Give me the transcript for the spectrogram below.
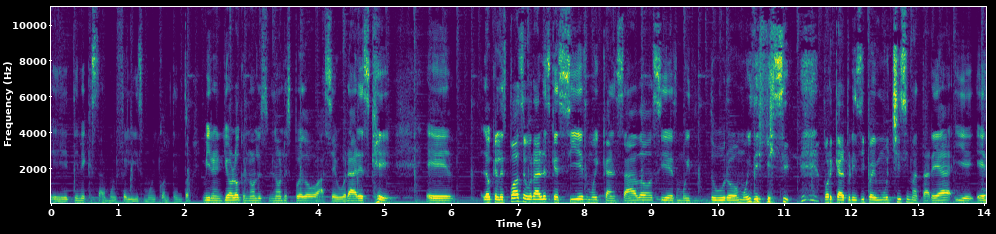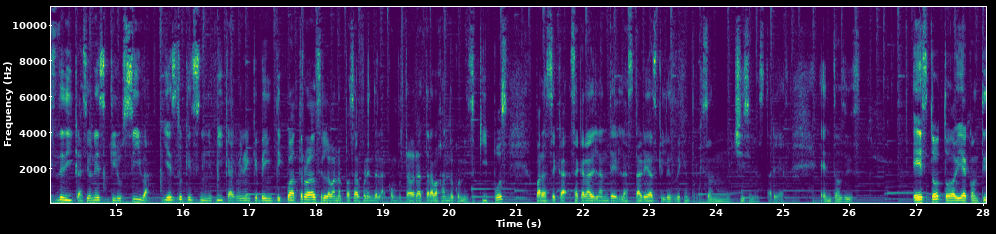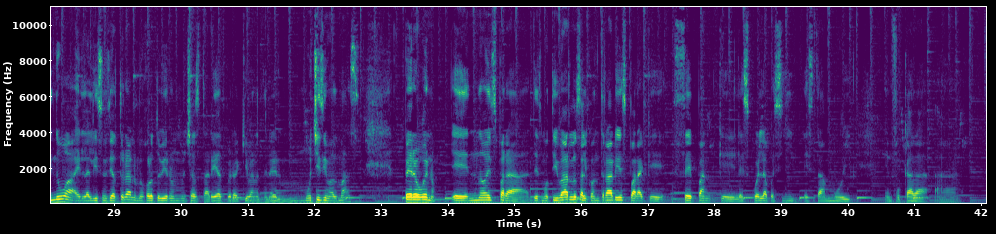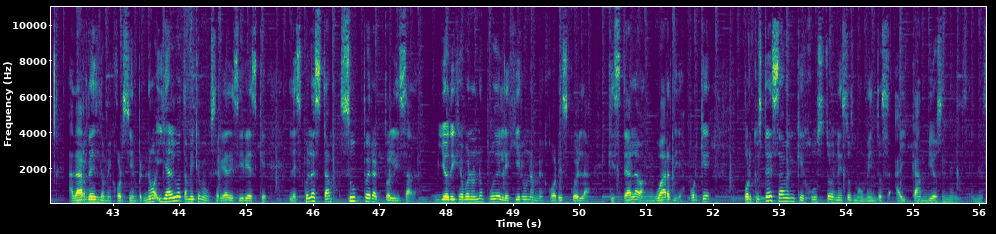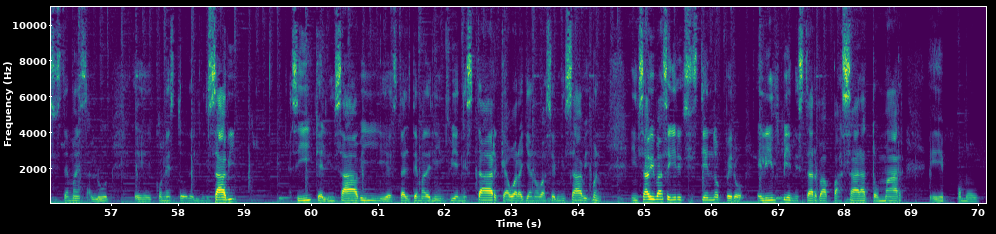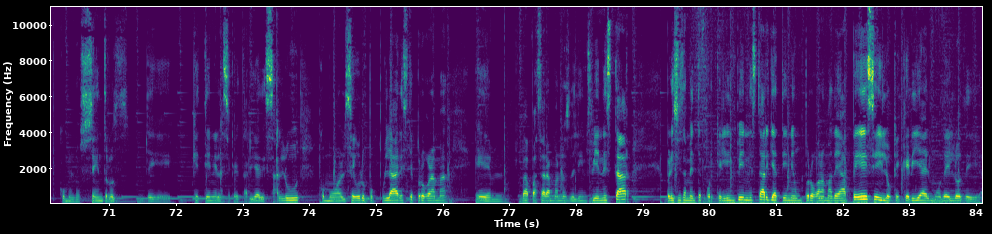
eh, tiene que estar muy feliz, muy contento. Miren, yo lo que no les, no les puedo asegurar es que eh, lo que les puedo asegurar es que sí es muy cansado, sí es muy duro, muy difícil, porque al principio hay muchísima tarea y es dedicación exclusiva. ¿Y esto qué significa? Miren que 24 horas se la van a pasar frente a la computadora trabajando con los equipos para sacar adelante las tareas que les dejen, porque son muchísimas tareas. Entonces, esto todavía continúa. En la licenciatura a lo mejor tuvieron muchas tareas, pero aquí van a tener muchísimas más. Pero bueno, eh, no es para desmotivarlos, al contrario es para que sepan que la escuela pues sí está muy enfocada a, darles lo mejor siempre. No, y algo también que me gustaría decir es que la escuela está súper actualizada. Yo dije, bueno, no pude elegir una mejor escuela que esté a la vanguardia. ¿Por qué? Porque ustedes saben que justo en estos momentos hay cambios en el, sistema de salud eh, con esto del INSABI Sí, que el Insabi, está el tema del INS Bienestar, que ahora ya no va a ser Insabi. Bueno, Insabi va a seguir existiendo, pero el INS Bienestar va a pasar a tomar eh, como, como los centros de, que tiene la Secretaría de Salud, como el Seguro Popular. Este programa em, va a pasar a manos del INS Bienestar precisamente porque el Bienestar ya tiene un programa de APS y lo que quería el modelo de,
